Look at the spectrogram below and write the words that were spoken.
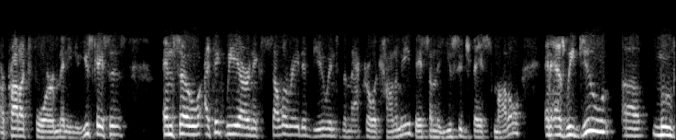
our product for many new use cases. And so I think we are an accelerated view into the macro economy based on the usage-based model. And as we do uh, move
